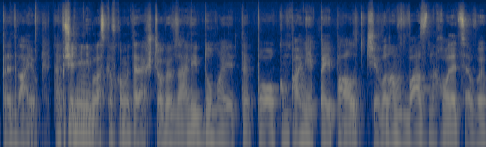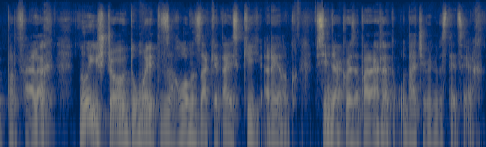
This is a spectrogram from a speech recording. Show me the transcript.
придбаю. Напишіть мені, будь ласка, в коментарях, що ви взагалі думаєте по компанії PayPal, чи вона у вас знаходиться в портфелях. Ну і що ви думаєте загалом за китайський ринок. Всім дякую за перегляд, удачі в інвестиціях.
